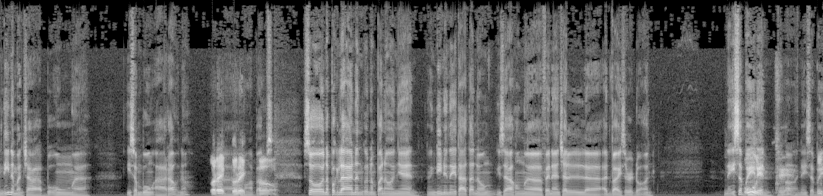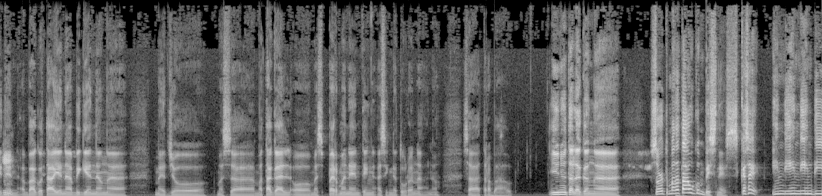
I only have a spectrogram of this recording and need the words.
hindi naman siya buong, uh, isang buong araw, no? Correct, Ah, correct. mga paps. Oo. So, napaglaanan ko ng panahon yan. Hindi nyo na itatanong, isa akong uh, financial uh, advisor doon. Naisabay Uy, rin. okay. Oo, naisabay din. Ah, Bago tayo nabigyan ng ah, medyo mas ah, matagal o mas permanenteng asignatura na no sa trabaho. Yun yung talagang ah, sort matatawag kong business. Kasi hindi hindi hindi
